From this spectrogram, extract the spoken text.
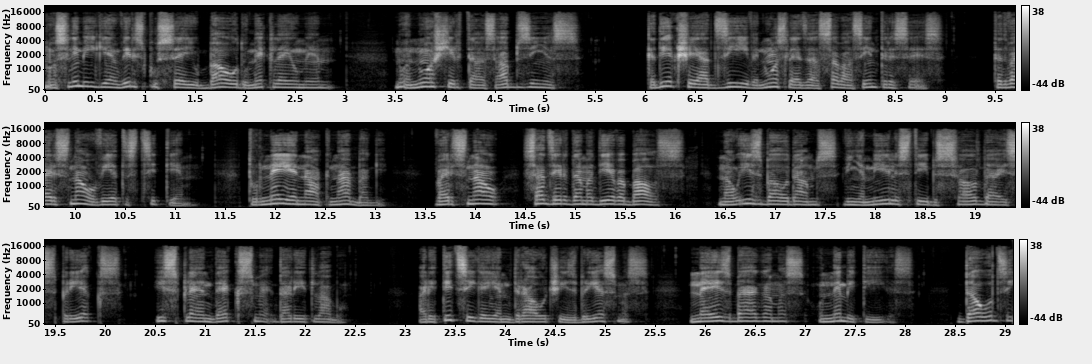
no slimīgiem virspusēju baudu meklējumiem, no nošķirtās apziņas, kad iekšējā dzīve noslēdzās savās interesēs, tad vairs nav vietas citiem, tur neienāk nabagi, vairs nav sadzirdama dieva balss, nav izbaudāms viņa mīlestības saldais prieks, izplēn deksme darīt labu. Arī ticīgajiem draudz šīs briesmas, neizbēgamas un nemitīgas. Daudzi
